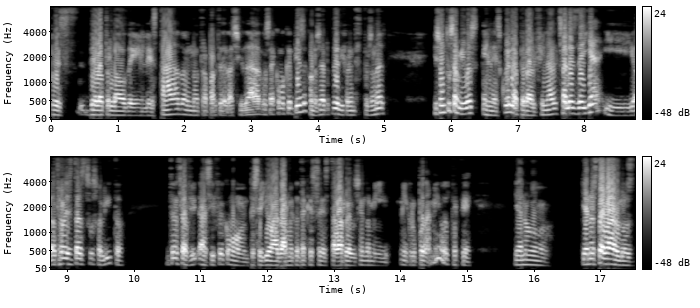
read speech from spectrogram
pues, del otro lado del estado, en otra parte de la ciudad, o sea, como que empiezas a conocer de diferentes personas. Y son tus amigos en la escuela, pero al final sales de ella y otra vez estás tú solito. Entonces así fue como empecé yo a darme cuenta que se estaba reduciendo mi, mi grupo de amigos, porque ya no, ya no estaba los,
